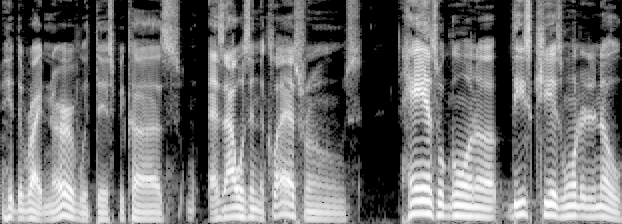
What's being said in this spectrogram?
hit the right nerve with this because as I was in the classrooms, hands were going up. These kids wanted to know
